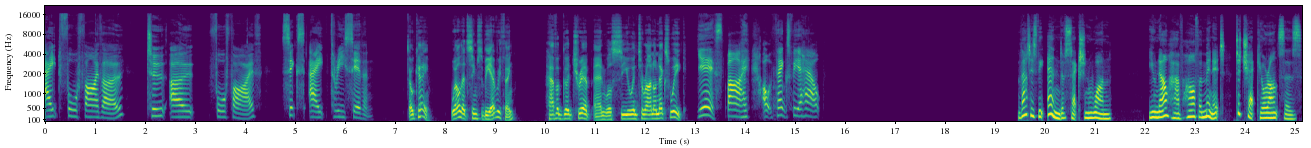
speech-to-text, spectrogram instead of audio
8450 2045 6837. Okay. Well, that seems to be everything. Have a good trip, and we'll see you in Toronto next week. Yes, bye. Oh, thanks for your help. That is the end of section 1. You now have half a minute to check your answers.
